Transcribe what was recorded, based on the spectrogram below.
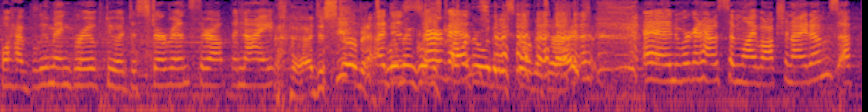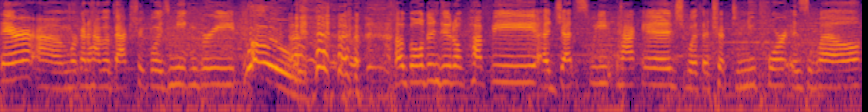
We'll have Blue Men Group do a disturbance throughout the night. a disturbance. A Blue Man Group is coming through with a disturbance, all right? and we're going to have some live auction items up there. Um, we're going to have a Backstreet Boys meet and greet. Whoa! a Golden Doodle puppy, a JetSuite package with a trip to Newport as well,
